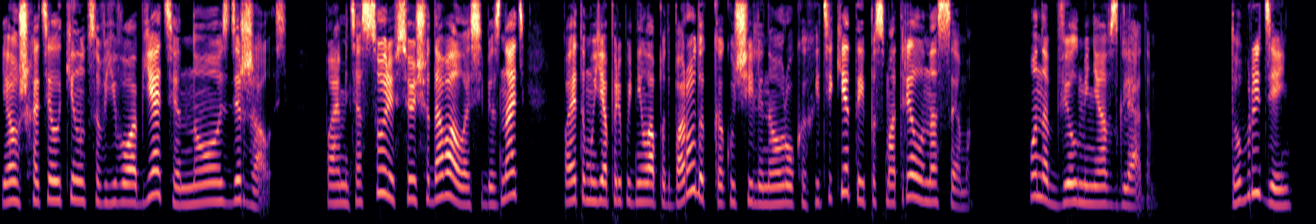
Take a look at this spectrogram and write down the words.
Я уж хотела кинуться в его объятия, но сдержалась. Память о ссоре все еще давала о себе знать, поэтому я приподняла подбородок, как учили на уроках этикета, и посмотрела на Сэма. Он обвел меня взглядом. «Добрый день»,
